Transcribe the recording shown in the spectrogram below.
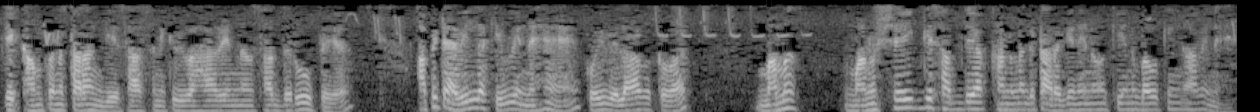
ඒ කම්පන තරංගයේ සාසනික විවහාරයෙන් නම් සද්ද රූපය අපිට ඇවිල්ලා කිව්වේ නැහැ කොයි වෙලාවකවත් මම මිනිස්සෙයිගේ ශබ්දයක් කන ළඟට අරගෙන එනවා කියන බවකින් ආවේ නැහැ.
